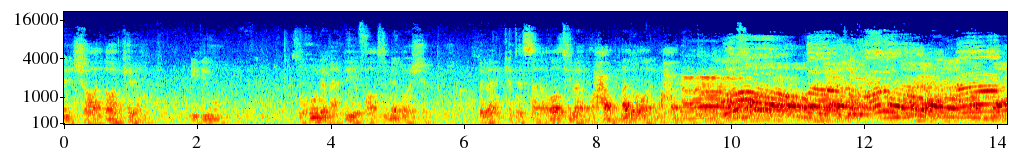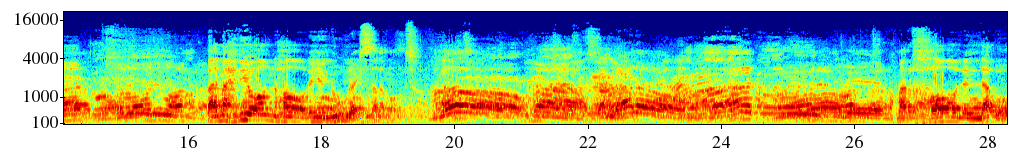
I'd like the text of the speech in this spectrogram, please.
انشاءالله که ایدیمون ظهور مهدی فاطمه باشه. به برکت سلواتی بر محمد و آل محمد. بر مهدی و آن حاله نورش سلوات بر خال لب و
